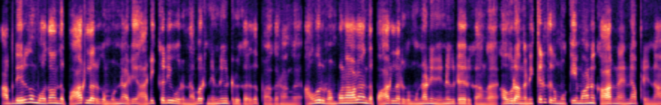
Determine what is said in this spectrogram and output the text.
அப்படி இருக்கும்போது அந்த பார்லருக்கு முன்னாடி அடிக்கடி ஒரு நபர் நின்னுகிட்டு இருக்கிறத பார்க்குறாங்க. அவரு ரொம்ப நாளா அந்த பார்லருக்கு முன்னாடி நின்னுகிட்டே இருக்காங்க. அவரு அங்க நிக்கிறதுக்கு முக்கியமான காரணம் என்ன அப்படின்னா,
